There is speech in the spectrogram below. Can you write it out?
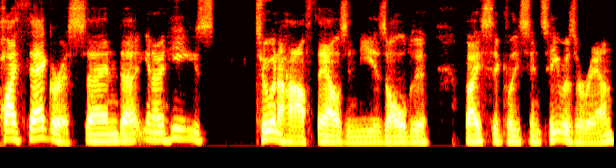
Pythagoras, and uh, you know, he's two and a half thousand years older, basically, since he was around.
